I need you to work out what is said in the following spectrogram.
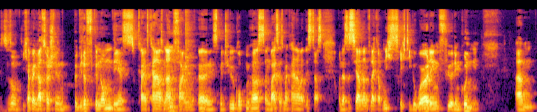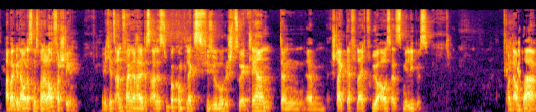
so, ich habe ja gerade zum Beispiel einen Begriff genommen, den jetzt kann jetzt keiner was mit anfangen. Ne? Wenn du jetzt Methylgruppen hörst, dann weiß erstmal keiner, was ist das. Und das ist ja dann vielleicht auch nicht das richtige Wording für den Kunden. Ähm, aber genau das muss man halt auch verstehen. Wenn ich jetzt anfange, halt das alles super komplex physiologisch zu erklären, dann ähm, steigt der vielleicht früher aus, als es mir lieb ist. Und auch ja. da,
